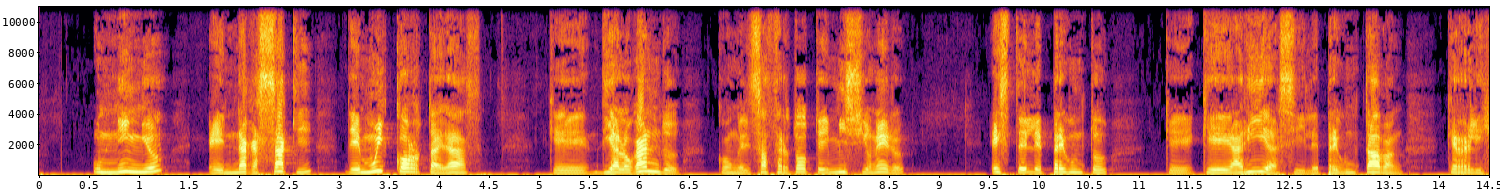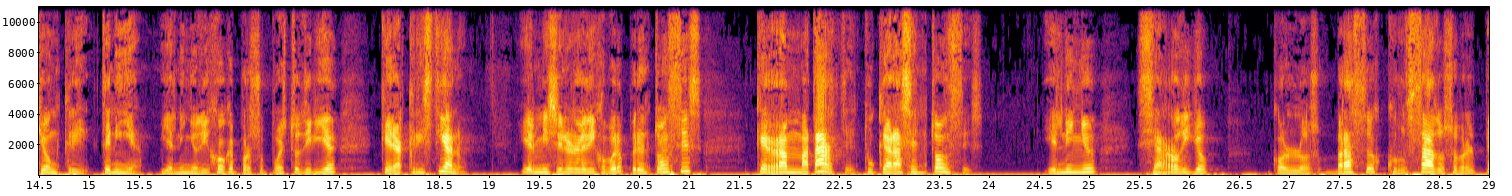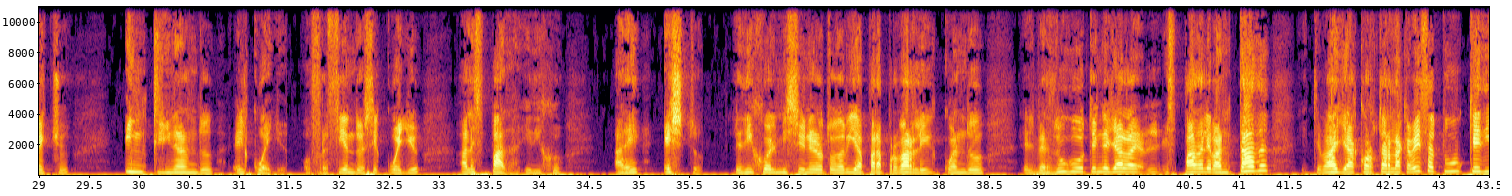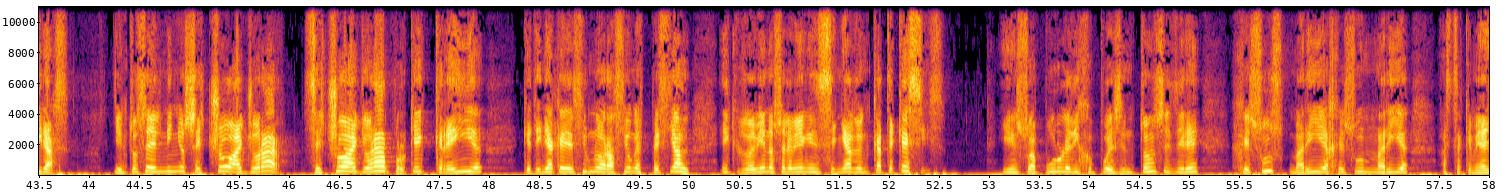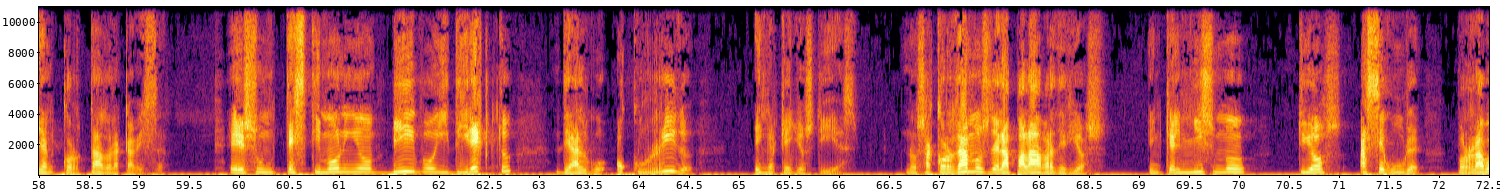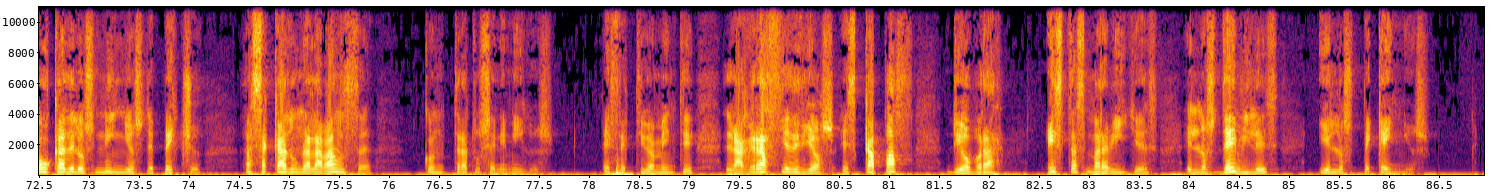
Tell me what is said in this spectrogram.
Un niño en Nagasaki de muy corta edad que dialogando con el sacerdote misionero, éste le preguntó que qué haría si le preguntaban qué religión tenía. Y el niño dijo que por supuesto diría que era cristiano. Y el misionero le dijo, bueno, pero entonces querrán matarte, ¿tú qué harás entonces? Y el niño se arrodilló con los brazos cruzados sobre el pecho, inclinando el cuello, ofreciendo ese cuello a la espada, y dijo haré esto. Le dijo el misionero todavía para probarle, y cuando el verdugo tenga ya la espada levantada y te vaya a cortar la cabeza, ¿tú qué dirás? Y entonces el niño se echó a llorar, se echó a llorar porque creía que tenía que decir una oración especial y que todavía no se le habían enseñado en catequesis. Y en su apuro le dijo, pues entonces diré Jesús, María, Jesús, María, hasta que me hayan cortado la cabeza. Es un testimonio vivo y directo de algo ocurrido en aquellos días. Nos acordamos de la palabra de Dios, en que el mismo Dios asegura, por la boca de los niños de pecho, ha sacado una alabanza contra tus enemigos. Efectivamente, la gracia de Dios es capaz de obrar estas maravillas en los débiles y en los pequeños.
